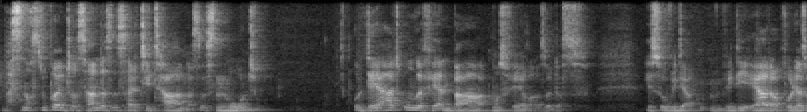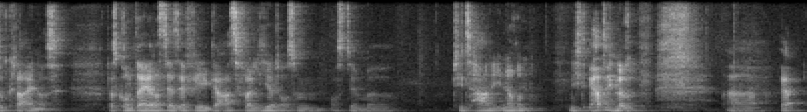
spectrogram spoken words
Was noch super interessant ist, ist halt Titan. Das ist ein Mond und der hat ungefähr ein Bar Atmosphäre. Also das ist so wie die, wie die Erde, obwohl der so klein ist. Das kommt daher, dass der sehr viel Gas verliert aus dem, aus dem äh, Titaninneren, nicht Erdinneren. Äh, ja,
